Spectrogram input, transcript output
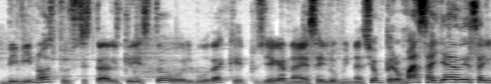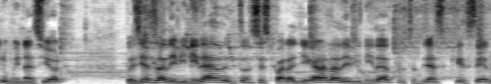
divinos, pues está el Cristo o el Buda que pues llegan a esa iluminación, pero más allá de esa iluminación, pues ya es la divinidad. Entonces, para llegar a la divinidad, pues tendrías que ser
